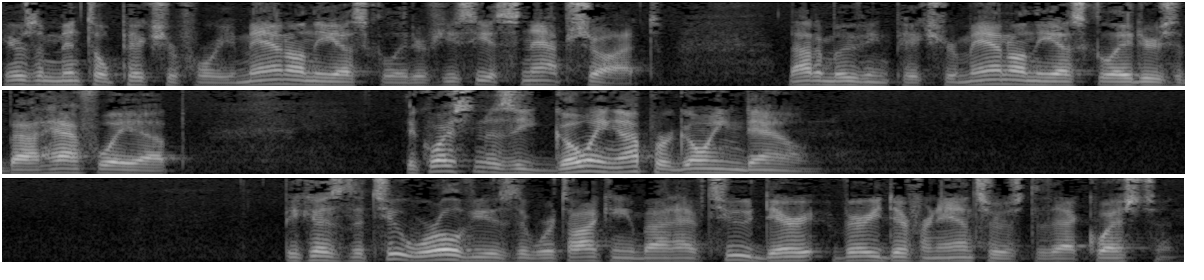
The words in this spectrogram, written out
Here's a mental picture for you. Man on the escalator. If you see a snapshot, not a moving picture, man on the escalator is about halfway up. The question is, is he going up or going down? Because the two worldviews that we're talking about have two very different answers to that question.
